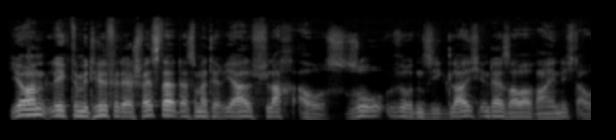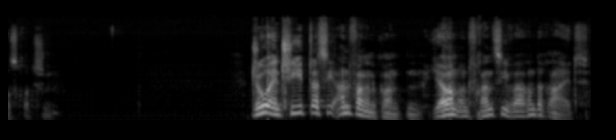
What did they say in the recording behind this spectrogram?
Jörn legte mit Hilfe der Schwester das Material flach aus. So würden sie gleich in der Sauerei nicht ausrutschen. Joe entschied, dass sie anfangen konnten. Jörn und Franzi waren bereit.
